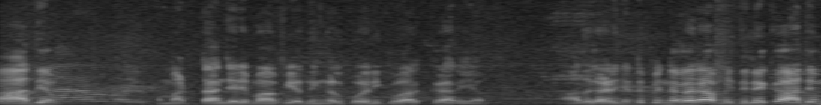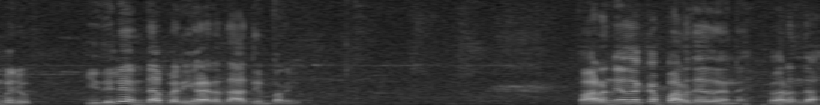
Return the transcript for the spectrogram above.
ആദ്യം മട്ടാഞ്ചേരി മാഫിയ നിങ്ങൾക്കും എനിക്കും ആർക്കും അറിയാം. അത് കഴിഞ്ഞിട്ട് പിന്നെ വരാം. ഇതിലേക്ക് ആദ്യം വരും. ഇതിലെന്താ പരിഹാരം എന്ന് ആദ്യം പറയും. പറഞ്ഞതൊക്കെ പറഞ്ഞത് തന്നെ. വേറെന്താ?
